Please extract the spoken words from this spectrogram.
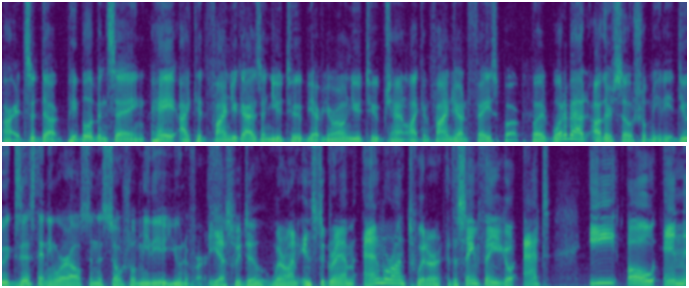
All right, so Doug, people have been saying, "Hey, I could find you guys on YouTube. You have your own YouTube channel. I can find you on Facebook. But what about other social media? Do you exist anywhere else in the social media universe?" Yes, we do. We're on Instagram and we're on Twitter. At the same thing, you go at E O N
